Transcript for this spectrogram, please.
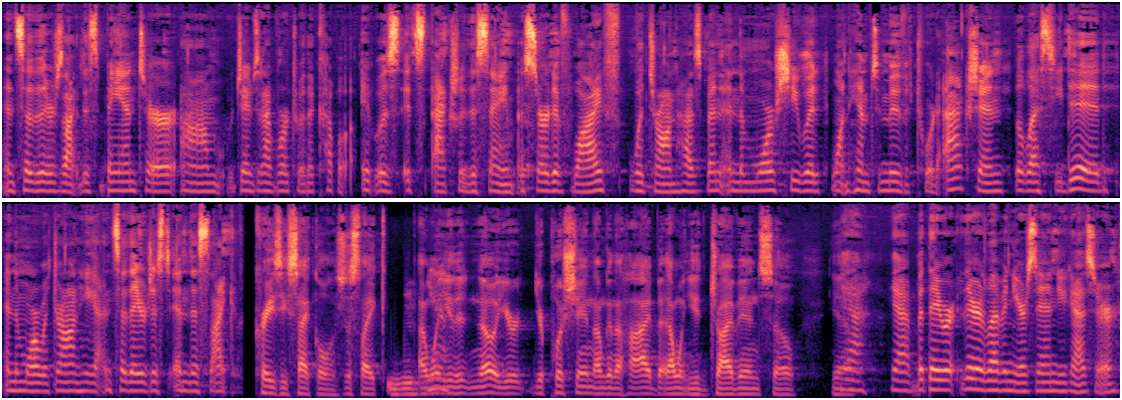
And so there's like this banter. Um, James and I've worked with a couple. It was, it's actually the same assertive wife, withdrawn husband. And the more she would want him to move toward action, the less he did and the more withdrawn he got. And so they were just in this like crazy cycle. It's just like, mm-hmm. I want yeah. you to know you're, you're pushing, I'm going to hide, but I want you to drive in. So yeah. Yeah. Yeah. But they were, they're 11 years in. You guys are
